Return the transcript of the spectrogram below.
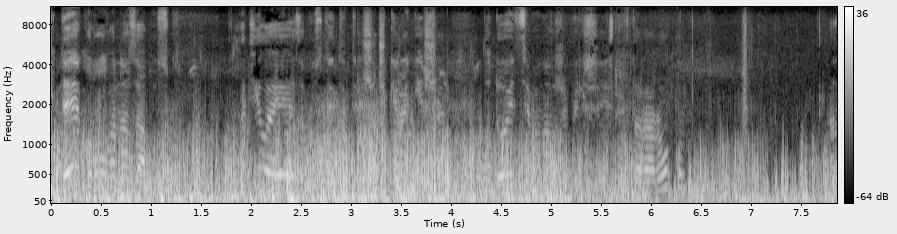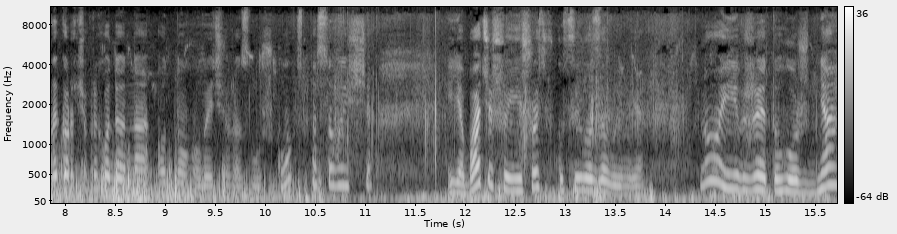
йде корова на запуск. Хотіла її запустити трішечки раніше. Подоїться вона вже більше ніж півтора року. Але, коротше, приходить одна, одного вечора з лужку. І я бачу, що їй щось вкусило за вим'я. Ну і вже того ж дня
